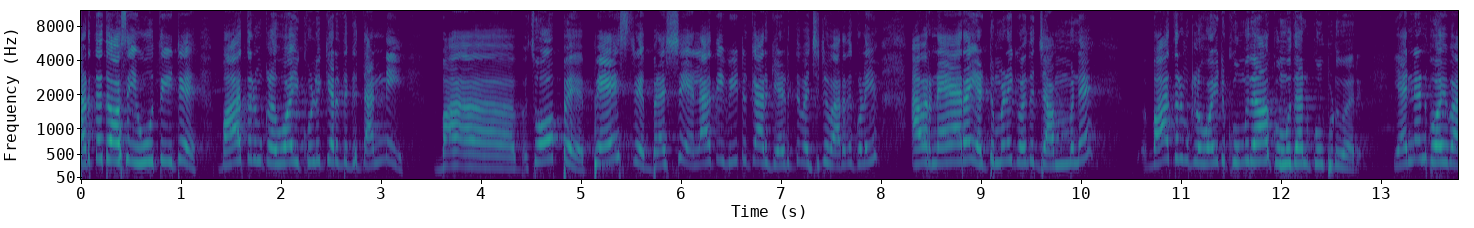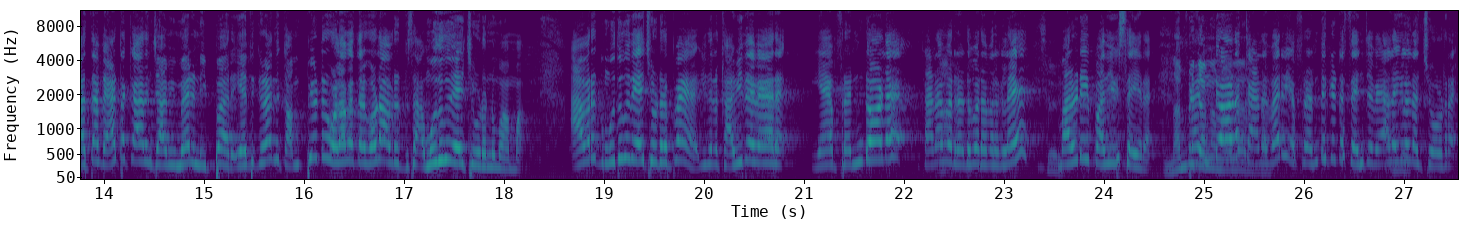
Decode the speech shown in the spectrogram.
அடுத்த தோசையை ஊத்திட்டு பாத்ரூம்குள்ள போய் குளிக்கிறதுக்கு தண்ணி சோப்பு பேஸ்ட் ப்ரஷ் எல்லாத்தையும் வீட்டுக்காருக்கு எடுத்து வச்சுட்டு வரதுக்குள்ளேயும் அவர் நேராக எட்டு மணிக்கு வந்து ஜம்முன்னு பாத்ரூம்குள்ள போயிட்டு குமுதா குமுதான்னு கூப்பிடுவாரு. என்னன்னு போய் பார்த்தா வேட்டக்காரன் சாமி மாதிரி நிப்பாரு. எதுக்குன்னா அந்த கம்ப்யூட்டர் உலகத்துல கூட அவருக்கு முதுகு தேய்ச்சி விடணுமாமா. அவருக்கு முதுகு தேய்ச்சி விடுறப்ப இதுல கவிதை வேற. என் ஃப்ரெண்டோட கணவர் நடுவர் அவர்களே மறுபடியும் பதிவு செய்யறேன் ஃப்ரெண்டோட. கணவர் என் ஃப்ரெண்டு கிட்ட செஞ்ச வேலைகளை நான் சொல்றேன்.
